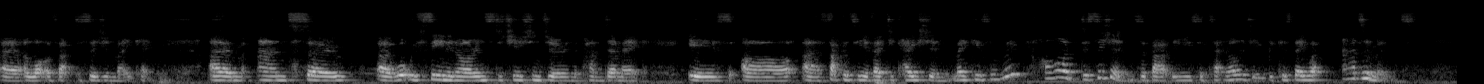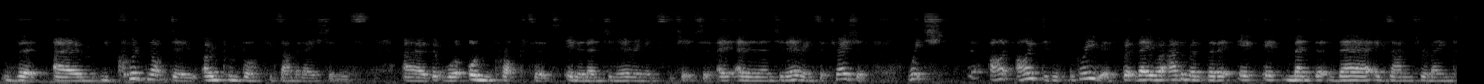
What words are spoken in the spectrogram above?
uh, a lot of that decision making. Um, and so uh, what we've seen in our institution during the pandemic is our uh, faculty of education making some really hard decisions about the use of technology because they were adamant that um, you could not do open book examinations uh, that were unproctored in an engineering institution, in an engineering situation, which I, I didn't agree with, but they were adamant that it, it, it meant that their exams remained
